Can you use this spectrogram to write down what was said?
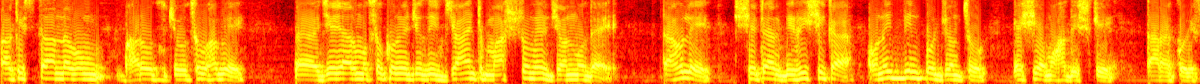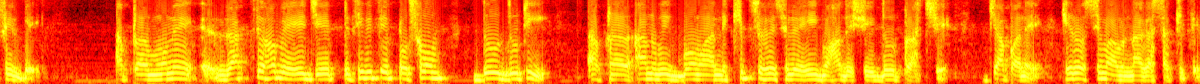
পাকিস্তান এবং ভারত যৌথভাবে যে যার মতো করে যদি জয়েন্ট মাশরুমের জন্ম দেয়, তাহলে সেটার বিভীষিকা অনেকদিন পর্যন্ত এশিয়া মহাদেশকে তাড়া করে ফিরবে। আপনার মনে রাখতে হবে যে পৃথিবীতে প্রথম দু দুটি আপনার আণবিক বোমা নিক্ষিপ্ত হয়েছিল এই মহাদেশে দূর প্রাচ্যে, জাপানে, হিরোসীমা নাগাসাকিতে।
